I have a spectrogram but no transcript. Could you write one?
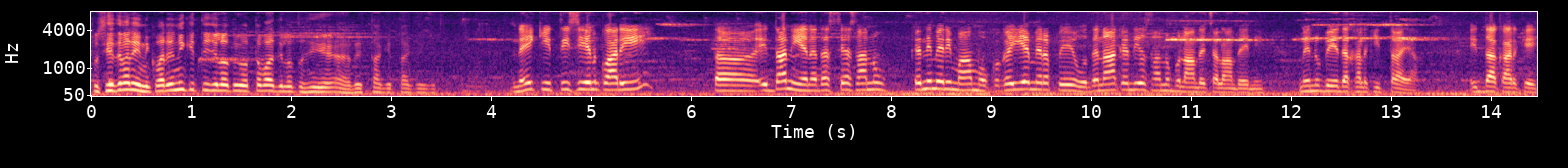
ਤੁਸੀਂ ਇਹਦੇ ਬਾਰੇ ਇਨਕੁਆਇਰੀ ਨਹੀਂ ਕੀਤੀ ਜਦੋਂ ਤੁਸੀਂ ਉਸ ਤੋਂ ਬਾਅਦ ਜਦੋਂ ਤੁਸੀਂ ਅਹ, ਰਿਸ਼ਤਾ ਕੀਤਾ ਕੀ? ਨਹੀਂ ਕੀਤੀ ਸੀ ਇਨਕੁਆਰੀ, ਤਾਂ ਇਦਾਂ ਨਹੀਂ ਇਹਨੇ ਦੱਸਿਆ ਸਾਨੂੰ। ਕਹਿੰਦੀ, ਮੇਰੀ ਮਾਂ ਮੁੱਕ ਗਈ ਹੈ, ਮੇਰਾ ਪੇ ਉਹਦੇ ਨਾਲ ਕਹਿੰਦੀ, ਉਹ ਸਾਨੂੰ ਬੁਲਾਉਂਦੇ, ਚਲਾਉਂਦੇ ਨਹੀਂ। ਮੈਨੂੰ ਬੇਦਖਲ ਕੀਤਾ ਆ ਇਦਾਂ ਕਰਕੇ।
